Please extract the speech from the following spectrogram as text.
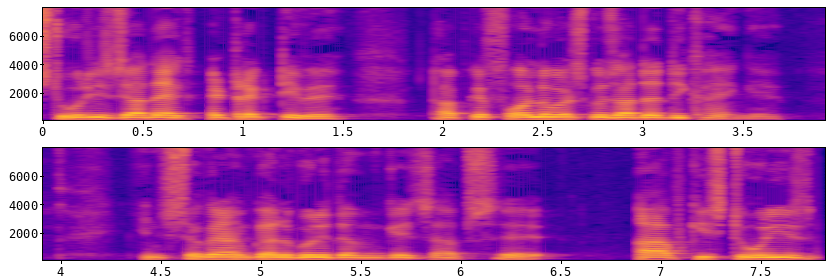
स्टोरीज ज़्यादा अट्रैक्टिव है तो आपके फॉलोअर्स को ज़्यादा दिखाएँगे। इंस्टाग्राम के एल्गोरिदम के हिसाब से आपकी stories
